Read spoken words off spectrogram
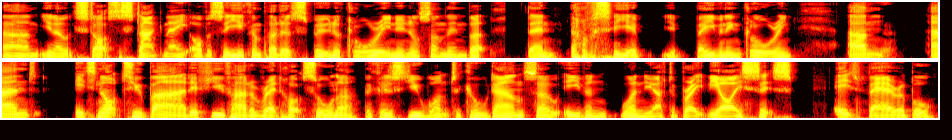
Um, you know, it starts to stagnate. Obviously, you can put a spoon of chlorine in or something, but then obviously you're, you're bathing in chlorine. Um, yeah. And it's not too bad if you've had a red hot sauna because you want to cool down. So even when you have to break the ice, it's it's bearable.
